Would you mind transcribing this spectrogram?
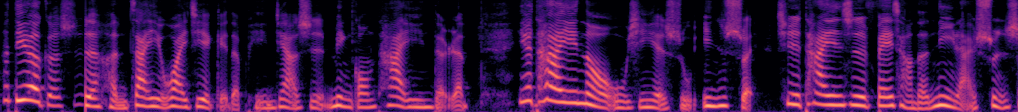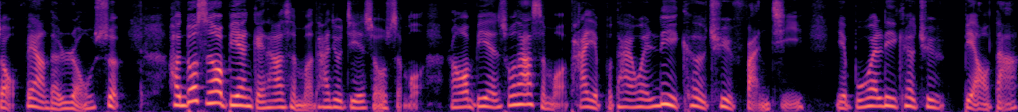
那第二个是很在意外界给的评价，是命宫太阴的人，因为太阴呢五行也属阴水。其实太阴是非常的逆来顺受，非常的柔顺。很多时候别人给他什么，他就接收什么；然后别人说他什么，他也不太会立刻去反击，也不会立刻去表达。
